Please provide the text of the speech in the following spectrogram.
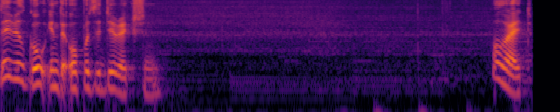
they will go in the opposite direction. Alright.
